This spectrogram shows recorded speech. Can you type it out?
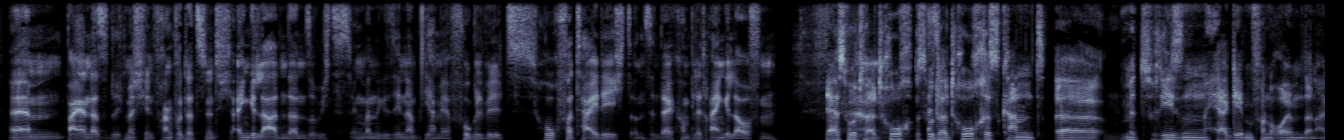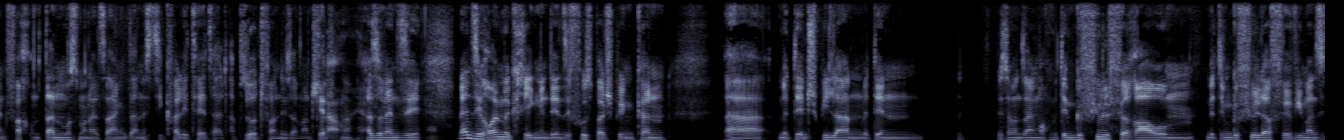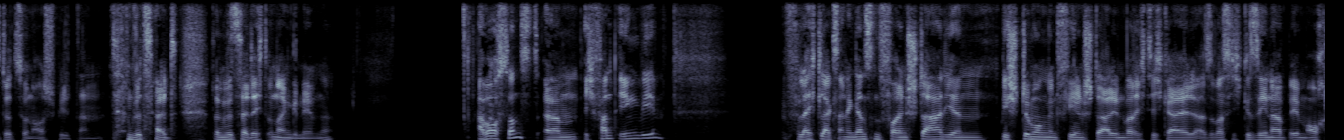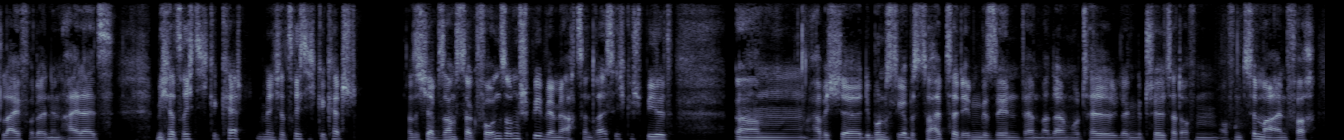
ähm, Bayern da so durchmarschieren. Frankfurt hat sich natürlich eingeladen dann, so wie ich das irgendwann gesehen habe. Die haben ja Vogelwild hoch verteidigt und sind da komplett reingelaufen. Ja, es wird Ähm, halt hoch, es wird halt hoch riskant äh, mit riesen Hergeben von Räumen dann einfach. Und dann muss man halt sagen, dann ist die Qualität halt absurd von dieser Mannschaft. Genau, ne? ja. Also wenn sie, wenn sie Räume kriegen, in denen sie Fußball spielen können, äh, mit den Spielern, mit den, wie soll man sagen, auch mit dem Gefühl für Raum, mit dem Gefühl dafür, wie man Situationen ausspielt, dann, dann wird's halt, dann wird's halt echt unangenehm, ne? Aber auch sonst, ähm, ich fand irgendwie, vielleicht lag es an den ganzen vollen Stadien, die Stimmung in vielen Stadien war richtig geil. Also was ich gesehen habe, eben auch live oder in den Highlights, mich hat's richtig gecatcht, mich hat's richtig gecatcht. Also ich habe Samstag vor unserem Spiel, wir haben ja 18:30 gespielt, ähm, habe ich äh, die Bundesliga bis zur Halbzeit eben gesehen, während man da im Hotel dann gechillt hat auf dem auf dem Zimmer einfach.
